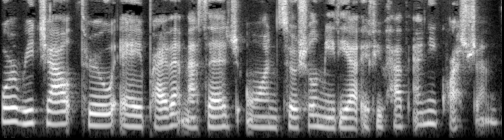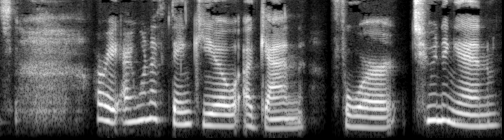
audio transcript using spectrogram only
or reach out through a private message on social media if you have any questions. All right, I want to thank you again for tuning in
